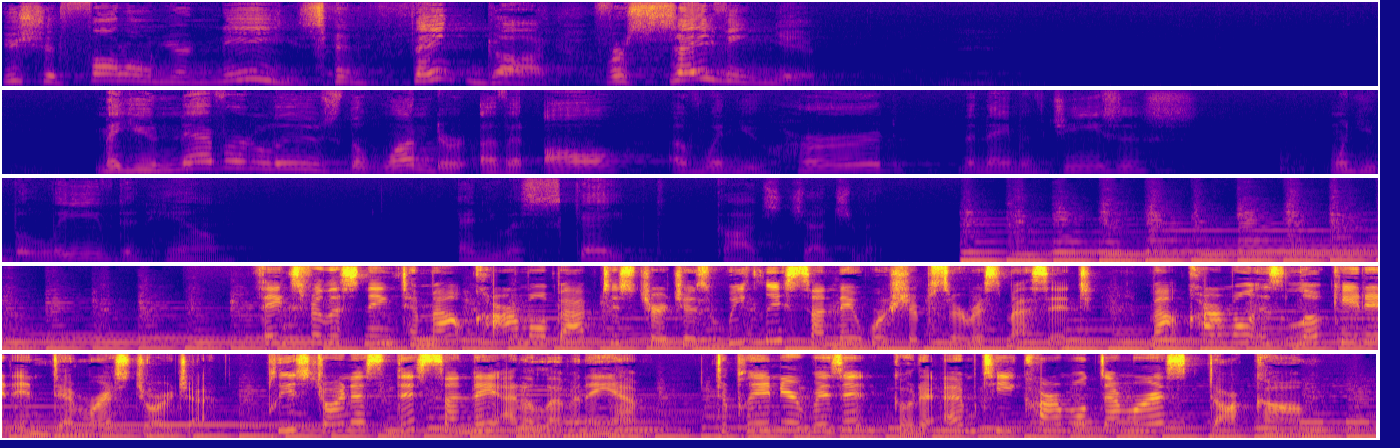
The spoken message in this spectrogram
You should fall on your knees and thank God for saving you. May you never lose the wonder of it all of when you heard the name of Jesus, when you believed in Him, and you escaped God's judgment. Thanks for listening to Mount Carmel Baptist Church's weekly Sunday worship service message. Mount Carmel is located in Demorest, Georgia. Please join us this Sunday at 11 a.m. To plan your visit, go to mtcarmeldemorest.com.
